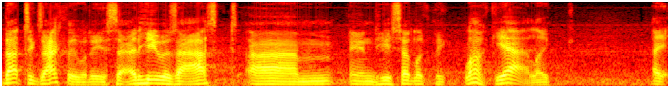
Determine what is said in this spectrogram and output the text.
that's exactly what he said. He was asked, um, and he said, "Look, look, yeah, like I."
